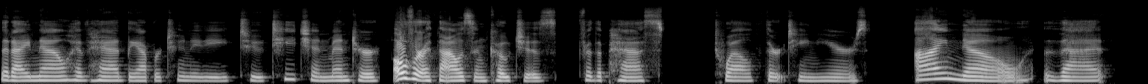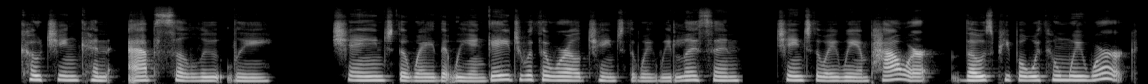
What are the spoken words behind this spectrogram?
that I now have had the opportunity to teach and mentor over a thousand coaches for the past 12, 13 years, I know that coaching can absolutely change the way that we engage with the world, change the way we listen, change the way we empower those people with whom we work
